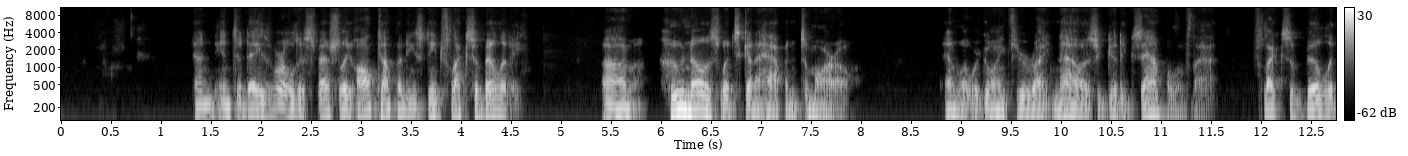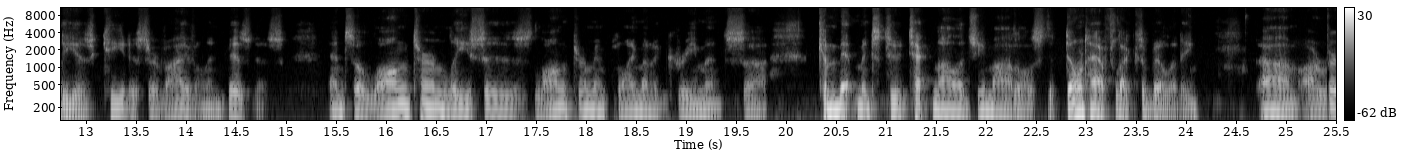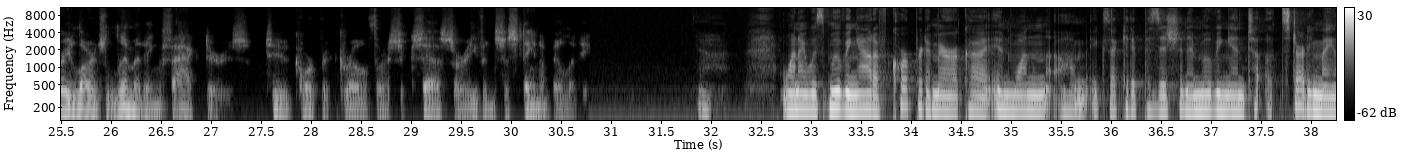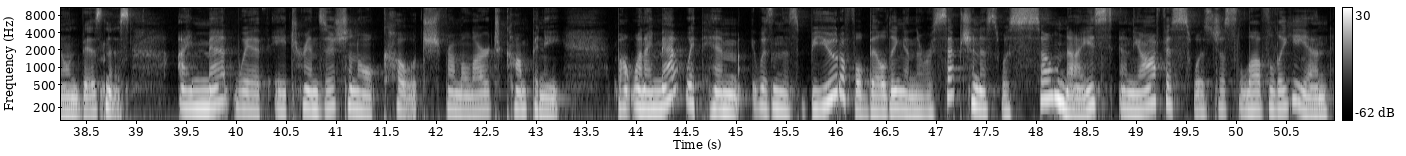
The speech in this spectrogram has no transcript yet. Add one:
And in today's world, especially, all companies need flexibility. Um, who knows what's going to happen tomorrow? And what we're going through right now is a good example of that. Flexibility is key to survival in business. And so long term leases, long term employment agreements, uh, commitments to technology models that don't have flexibility um, are very large limiting factors to corporate growth or success or even sustainability. Yeah. When I was moving out of corporate America in one um, executive position and moving into starting my own business, I met with a transitional coach from a large company but when I met with him, it was in this beautiful building, and the receptionist was so nice, and the office was just lovely. And,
